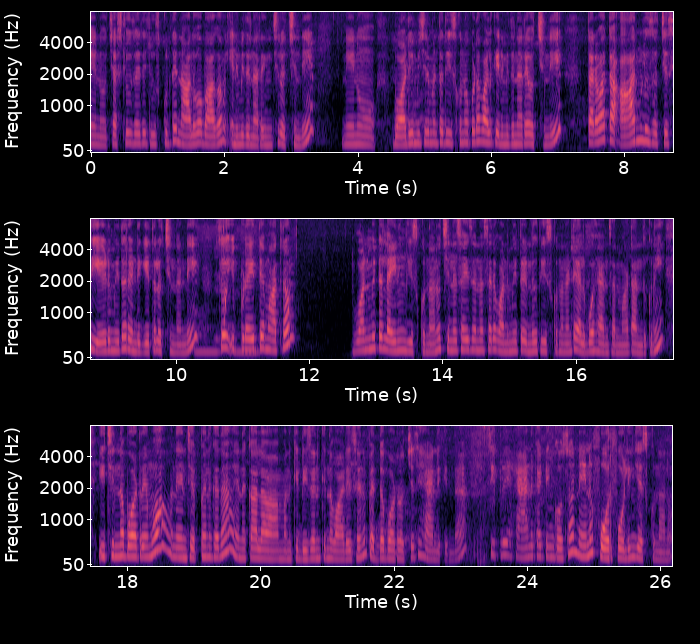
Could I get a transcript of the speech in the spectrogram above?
నేను చెస్ట్ లూజ్ అయితే చూసుకుంటే నాలుగో భాగం ఎనిమిదిన్నర ఇంచులు వచ్చింది. నేను బాడీ మెజర్మెంట్ తీసుకున్నా కూడా వాళ్ళకి ఎనిమిదిన్నరే వచ్చింది. తర్వాత ఆర్మ్ లూజ్ వచ్చేసి ఏడు మీద రెండు గీతలు వచ్చిందండి. సో ఇప్పుడైతే మాత్రం వన్ మీటర్ లైనింగ్ తీసుకున్నాను. చిన్న సైజ్ అయినా సరే వన్ మీటర్ ఎందుకు తీసుకున్నానంటే ఎల్బో హ్యాండ్స్ అనమాట అందుకుని. ఈ చిన్న బార్డర్ ఏమో నేను చెప్పాను కదా వెనకాల మనకి డిజైన్ కింద వాడేసాను. పెద్ద బార్డర్ వచ్చేసి హ్యాండ్ కింద. ఇప్పుడు హ్యాండ్ కటింగ్ కోసం నేను ఫోర్ ఫోల్డింగ్ చేసుకున్నాను.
